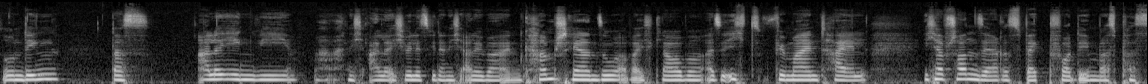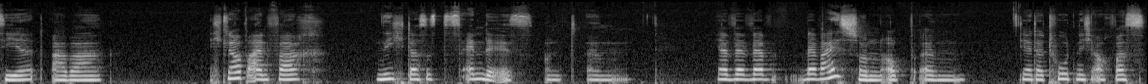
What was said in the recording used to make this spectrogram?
so ein Ding, dass alle irgendwie, nicht alle, ich will jetzt wieder nicht alle über einen Kamm scheren, so, aber ich glaube, also ich für meinen Teil, ich habe schon sehr Respekt vor dem, was passiert, aber ich glaube einfach nicht, dass es das Ende ist. Und ähm, ja, wer, wer, wer weiß schon, ob ähm, ja, der Tod nicht auch was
